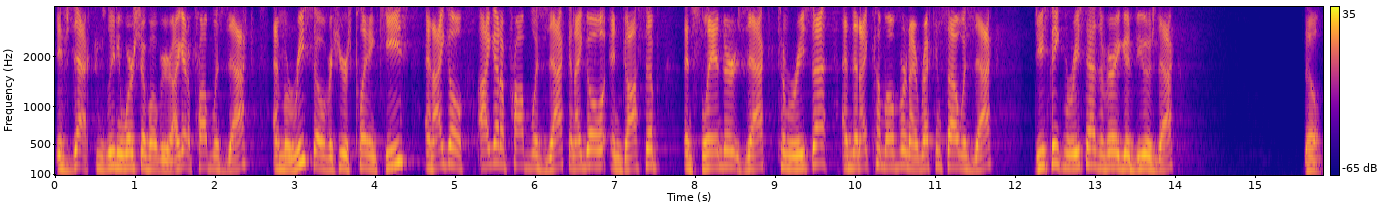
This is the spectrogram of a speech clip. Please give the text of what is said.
If Zach, who's leading worship over here, I got a problem with Zach, and Marisa over here is playing keys, and I go, I got a problem with Zach, and I go and gossip and slander Zach to Marisa, and then I come over and I reconcile with Zach, do you think Marisa has a very good view of Zach? No.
